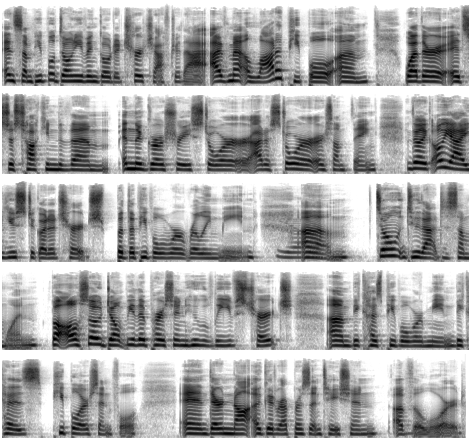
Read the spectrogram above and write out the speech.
and some people don't even go to church after that. I've met a lot of people, um, whether it's just talking to them in the grocery store or at a store or something, and they're like, oh, yeah, I used to go to church, but the people were really mean. Yeah. Um, don't do that to someone, but also don't be the person who leaves church um, because people were mean, because people are sinful and they're not a good representation of the Lord.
